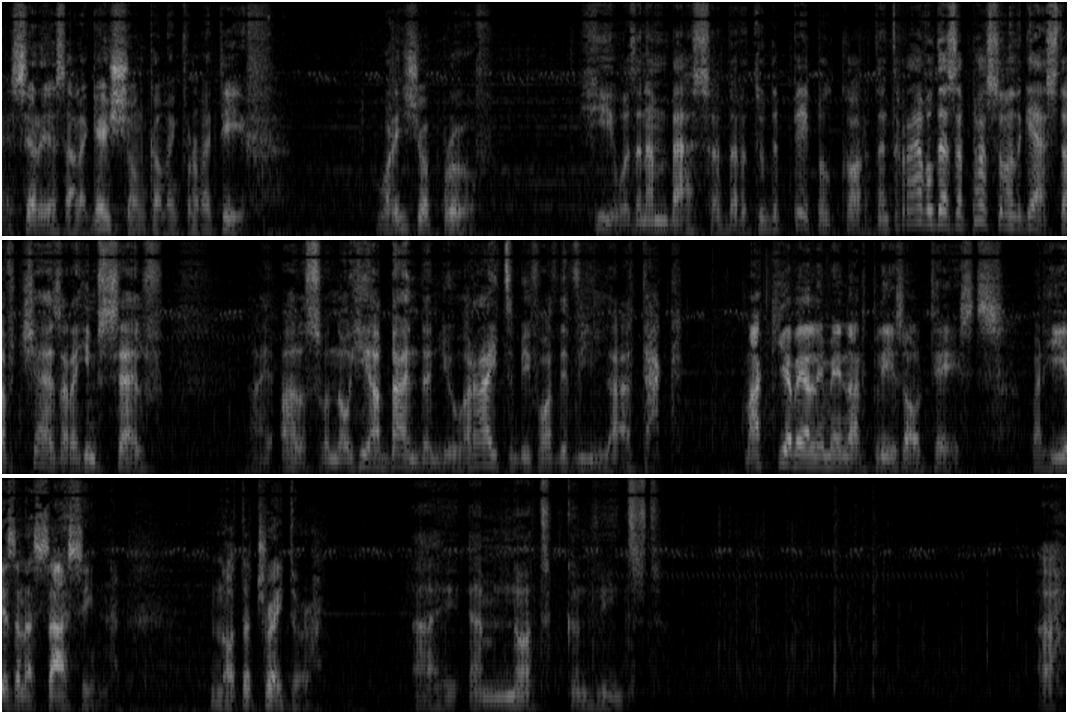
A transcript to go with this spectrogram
A serious allegation coming from a thief. What is your proof? He was an ambassador to the papal court and traveled as a personal guest of Cesare himself. I also know he abandoned you right before the villa attack. Machiavelli may not please all tastes, but he is an assassin, not a traitor. I am not convinced. Ah,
